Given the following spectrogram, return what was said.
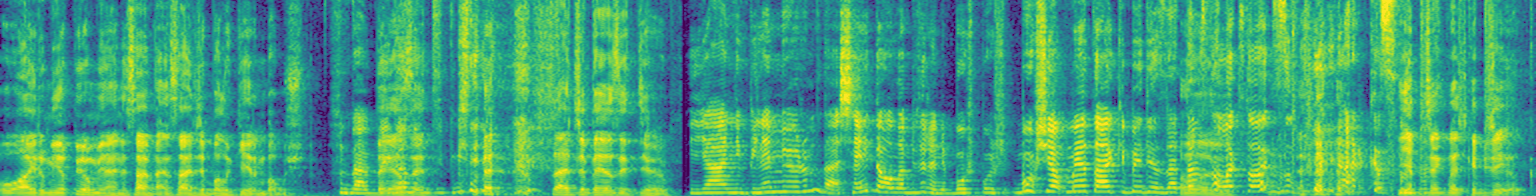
o ayrımı yapıyor mu yani? Ben sadece balık yerim babuş. Ben Beyaz et. Sadece beyaz et diyorum. yani bilemiyorum da şey de olabilir hani boş boş boş yapmaya takip ediyor zaten Olabilir. salak salak zıplıyor arkasında. Yapacak başka bir şey yok.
